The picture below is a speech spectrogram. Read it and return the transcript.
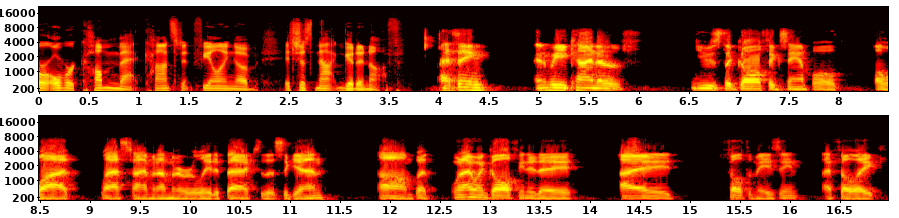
or overcome that constant feeling of it's just not good enough? I think and we kind of used the golf example a lot last time, and I'm going to relate it back to this again. Um, but when I went golfing today, I felt amazing. I felt like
